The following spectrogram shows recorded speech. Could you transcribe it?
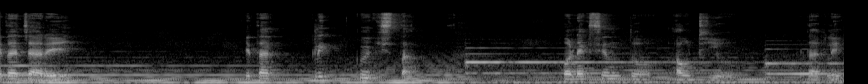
Kita cari kita klik quick start. Connection to audio. Kita klik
